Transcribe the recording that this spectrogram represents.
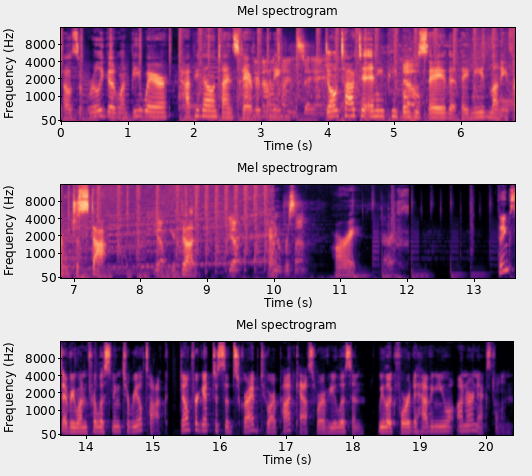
That was a really good one. Beware. Happy Valentine's Day, Happy everybody. Valentine's Day. Don't talk to any people No. who say that they need money from just stop. Yep. You're done. Yep. Hundred percent. All right. All right. Thanks everyone for listening to Real Talk. Don't forget to subscribe to our podcast wherever you listen. We look forward to having you on our next one.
